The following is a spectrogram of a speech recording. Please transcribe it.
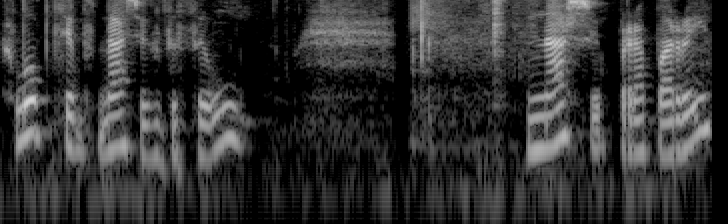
хлопців, наших ЗСУ. Наші прапори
